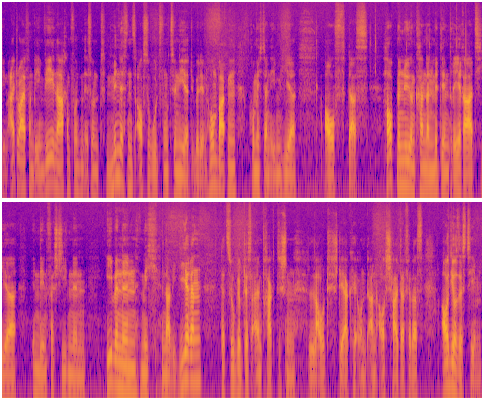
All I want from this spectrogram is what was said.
dem iDrive von BMW nachempfunden ist und mindestens auch so gut funktioniert. Über den Home-Button komme ich dann eben hier auf das Hauptmenü und kann dann mit dem Drehrad hier in den verschiedenen Ebenen mich navigieren. Dazu gibt es einen praktischen Lautstärke- und An-Ausschalter für das Audiosystem.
